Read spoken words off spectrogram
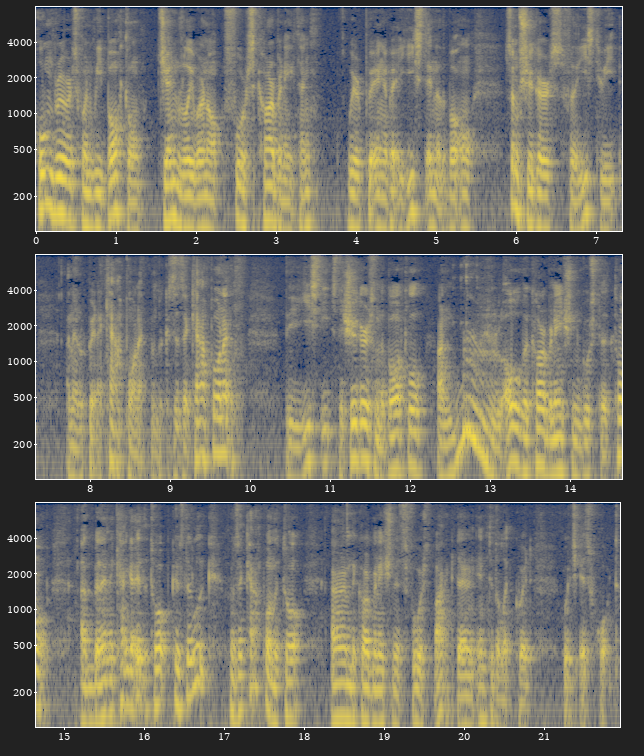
homebrewers, when we bottle, generally we're not force carbonating. We're putting a bit of yeast into the bottle, some sugars for the yeast to eat, and then we're putting a cap on it. And because there's a cap on it, the yeast eats the sugars in the bottle, and all the carbonation goes to the top. And but then it can't get at the top because there, look, there's a cap on the top, and the carbonation is forced back down into the liquid, which is what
